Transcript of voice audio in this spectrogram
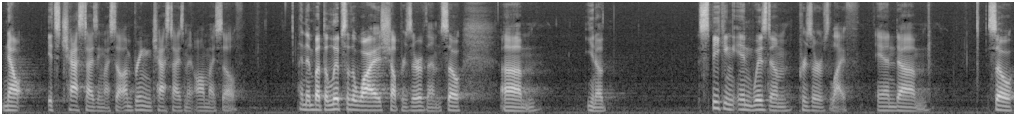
now it's chastising myself. I'm bringing chastisement on myself. And then, but the lips of the wise shall preserve them. So, um, you know, speaking in wisdom preserves life. And um, so,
